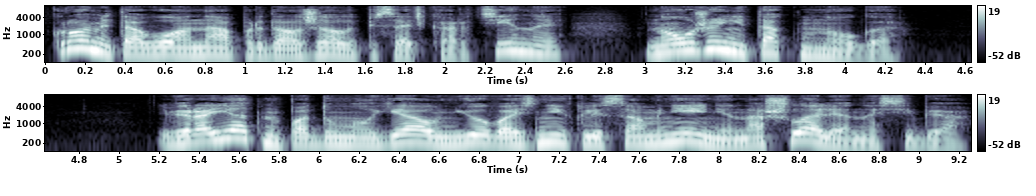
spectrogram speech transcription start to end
Кроме того, она продолжала писать картины, но уже не так много. Вероятно, подумал я, у нее возникли сомнения, нашла ли она себя.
